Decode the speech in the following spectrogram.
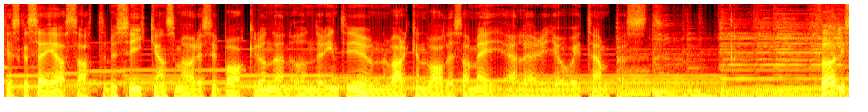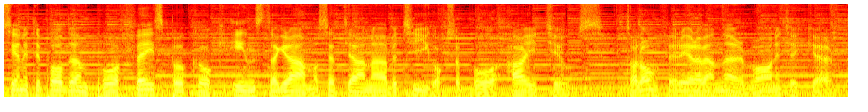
Det ska sägas att musiken som hördes i bakgrunden under intervjun varken valdes av mig eller Joey Tempest. Följ C90-podden på Facebook och Instagram och sätt gärna betyg också på iTunes. Tala om för era vänner vad ni tycker.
